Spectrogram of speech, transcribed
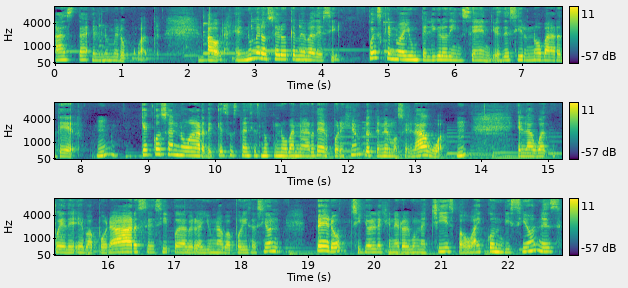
hasta el número 4. Ahora, el número 0 ¿qué me va a decir? Pues que no hay un peligro de incendio, es decir, no va a arder. ¿Qué cosa no arde? ¿Qué sustancias no, van a arder? Por ejemplo, tenemos el agua. El agua puede evaporarse, sí puede haber ahí una vaporización, pero si yo le genero alguna chispa o hay condiciones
